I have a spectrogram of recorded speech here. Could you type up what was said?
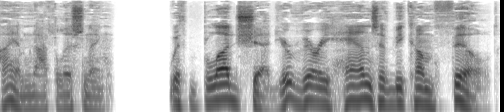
I am not listening. With bloodshed your very hands have become filled.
